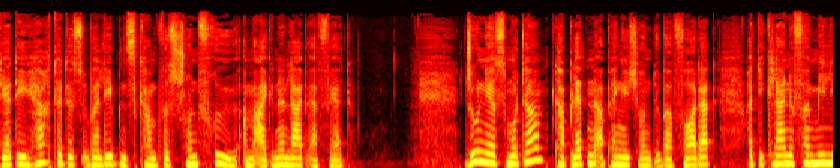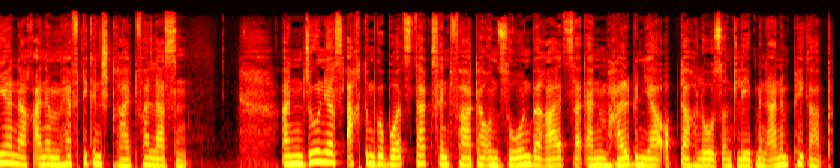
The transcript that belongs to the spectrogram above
der die Härte des Überlebenskampfes schon früh am eigenen Leib erfährt. Juniors Mutter, tablettenabhängig und überfordert, hat die kleine Familie nach einem heftigen Streit verlassen. An Juniors achtem Geburtstag sind Vater und Sohn bereits seit einem halben Jahr obdachlos und leben in einem Pickup.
